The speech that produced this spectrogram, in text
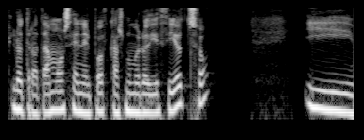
lo tratamos en el podcast número 18 y,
